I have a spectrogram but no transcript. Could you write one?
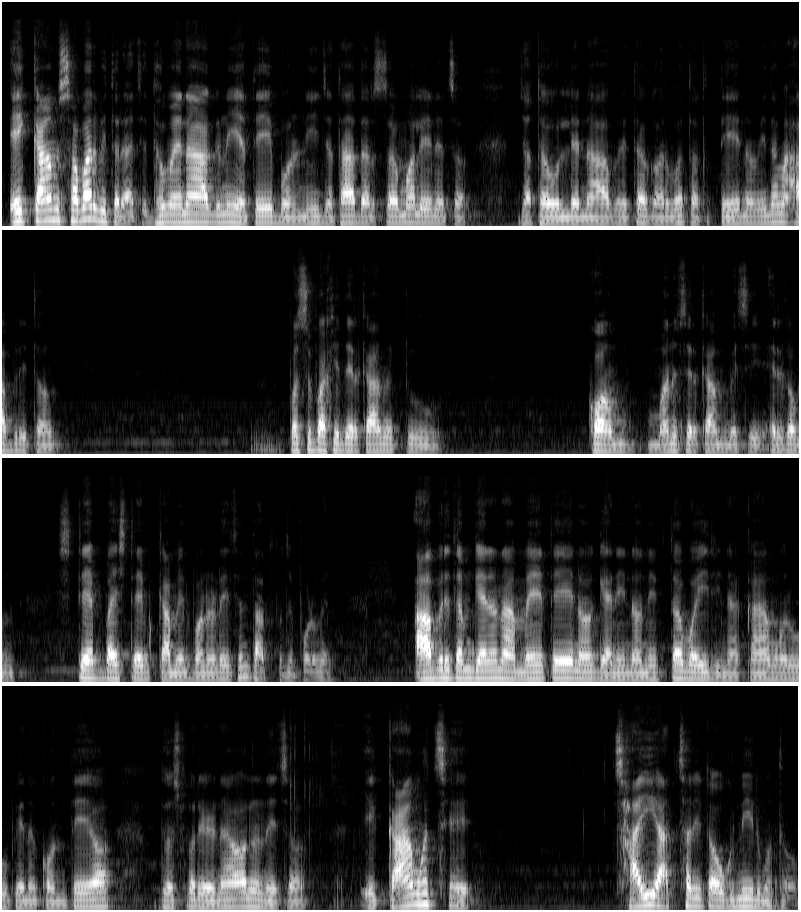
এই কাম সবার ভিতরে আছে। ধূমেনা এতে বর্ণী, যথাদর্শ, মলেন চ যত উল্লেন, আবৃত গর্ব তত তে নমিদম আবৃত পশু পাখিদের কাম একটু কম, মানুষের কাম বেশি, এরকম স্টেপ বাই স্টেপ কামের বর্ণনা দিয়েছেন, তাৎপর্য পড়বেন। আবৃতম জ্ঞান না মেতে ন জ্ঞানী ন নিত্য বৈরিনা কাম রূপেণ কন্তেয় দুষ্পরিণা অলনেচ। এই কাম হচ্ছে ছাই আচ্ছাদিত অগ্নির মতো।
